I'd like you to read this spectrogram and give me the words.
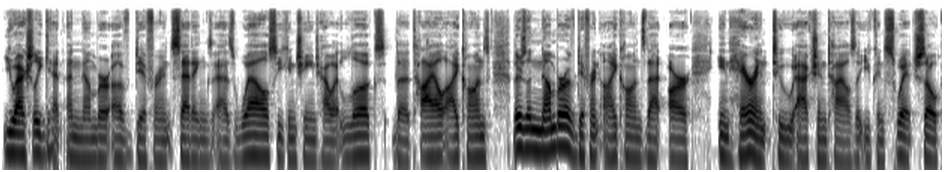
you actually get a number of different settings as well, so you can change how it looks, the tile icons. There's a number of different icons that are inherent to action tiles that you can switch. So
